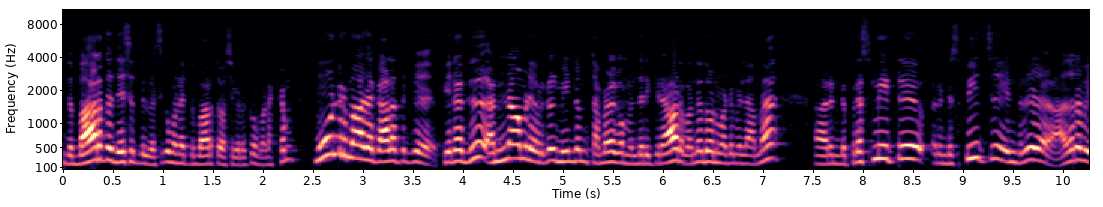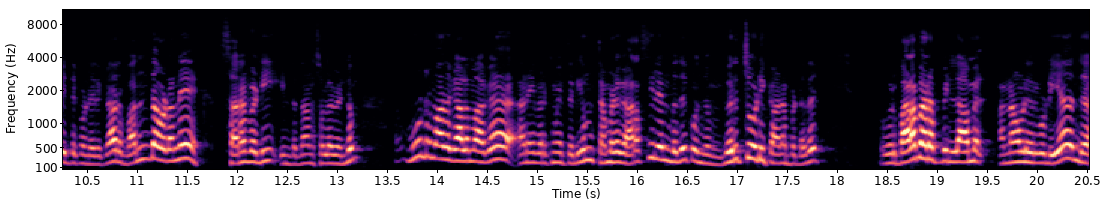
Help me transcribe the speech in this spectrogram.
இந்த பாரத தேசத்தில் வசிக்கும் அனைத்து பாரதவாசிகளுக்கும் வணக்கம். மூன்று மாத காலத்துக்கு பிறகு அண்ணாமலை அவர்கள் மீண்டும் தமிழகம் வந்திருக்கிறார். வந்ததோடு மட்டும் இல்லாமல் ரெண்டு பிரஸ் மீட்டு ரெண்டு ஸ்பீச்சு என்று அதர வைத்துக் கொண்டிருக்கிறார் வந்த உடனே சரவடி என்று தான் சொல்ல வேண்டும். மூன்று மாத காலமாக அனைவருக்குமே தெரியும் தமிழக அரசியல் என்பது கொஞ்சம் வெறிச்சோடி காணப்பட்டது. ஒரு பரபரப்பு இல்லாமல் அண்ணாமலையர்களுடைய இந்த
